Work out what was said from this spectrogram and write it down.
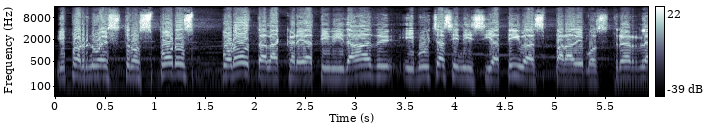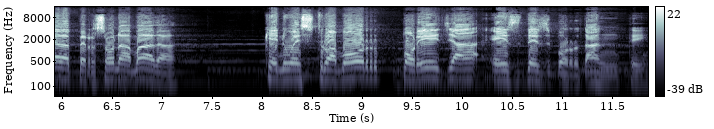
y por nuestros poros brota la creatividad y muchas iniciativas para demostrarle a la persona amada que nuestro amor por ella es desbordante.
